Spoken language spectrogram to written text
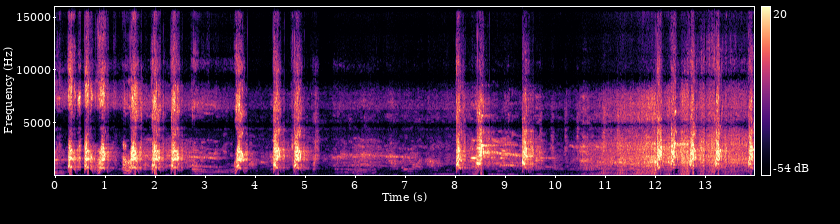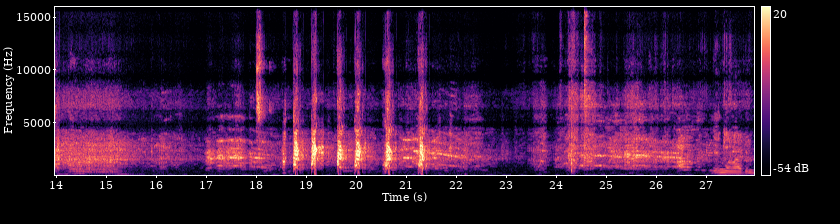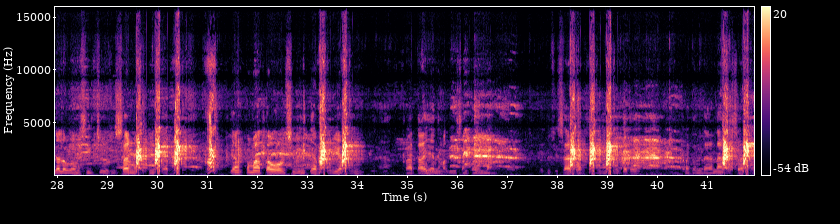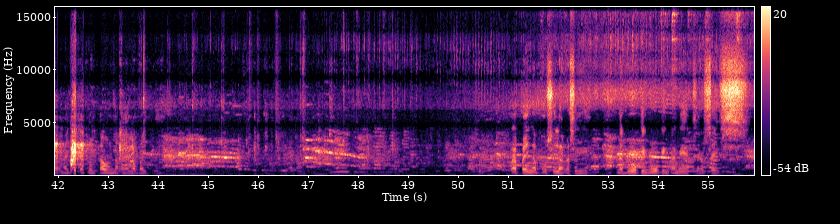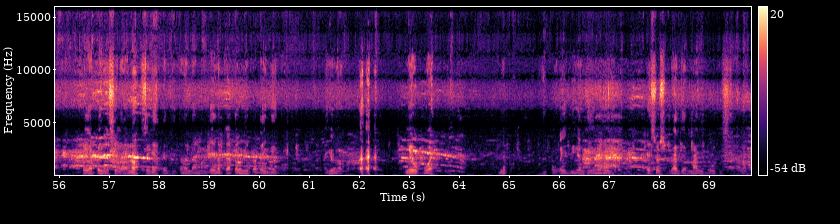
বুঝি Yan yung aking dalawang sitio, si Sam at Winter. Yang tumataol si Winter po yan. Bata yan, mag-isang taon lang. Ito si Sara, si Ito ko, matanda na, sa may tatlong taon na kaya mabait na. Papahinga po sila kasi nag-walking-walking kami, exercise. Kaya pahinga sila, no? Sige, ganito na lamang. Eh, nagkataon may patay dito. Ayun, no? may upuan. Ano? Ano pong kaibigan? Kaya Jesus, Brother Manny Bautista, no?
